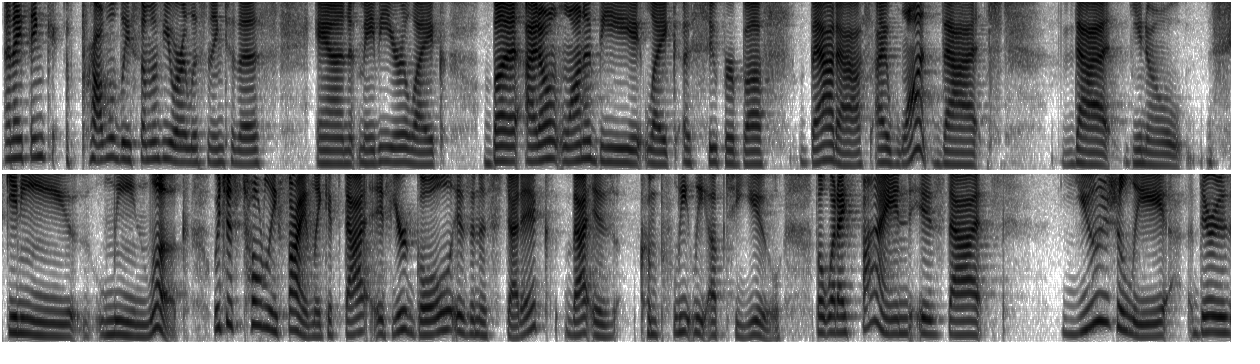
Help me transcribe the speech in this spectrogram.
And I think probably some of you are listening to this and maybe you're like, but I don't want to be like a super buff badass. I want that that you know skinny lean look which is totally fine like if that if your goal is an aesthetic that is completely up to you but what i find is that usually there's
